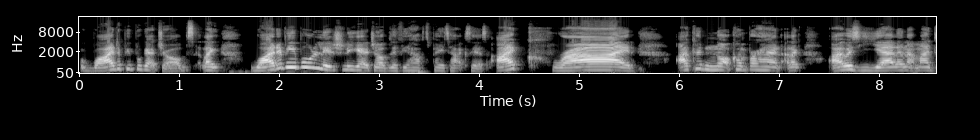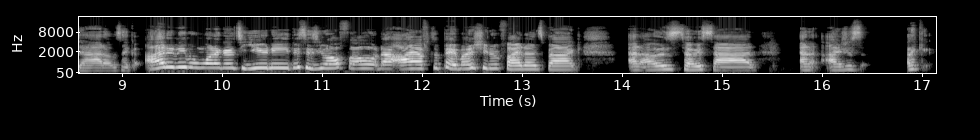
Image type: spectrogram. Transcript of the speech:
why do people get jobs? Like, why do people literally get jobs if you have to pay taxes? I cried. I could not comprehend. Like, I was yelling at my dad. I was like, I didn't even want to go to uni. This is your fault. Now I have to pay my student finance back. And I was so sad. And I just, like,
